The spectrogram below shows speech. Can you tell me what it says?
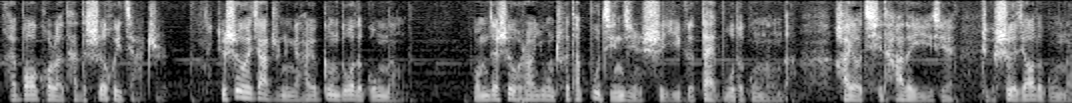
还包括了它的社会价值。就社会价值里面还有更多的功能。我们在社会上用车，它不仅仅是一个代步的功能的。还有其他的一些这个社交的功能，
